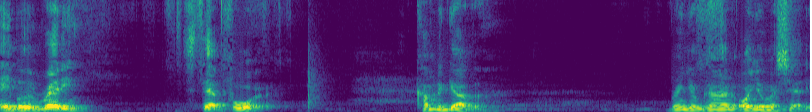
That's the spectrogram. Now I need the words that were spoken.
able, and ready, step forward. Come together. Bring your gun or your machete.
